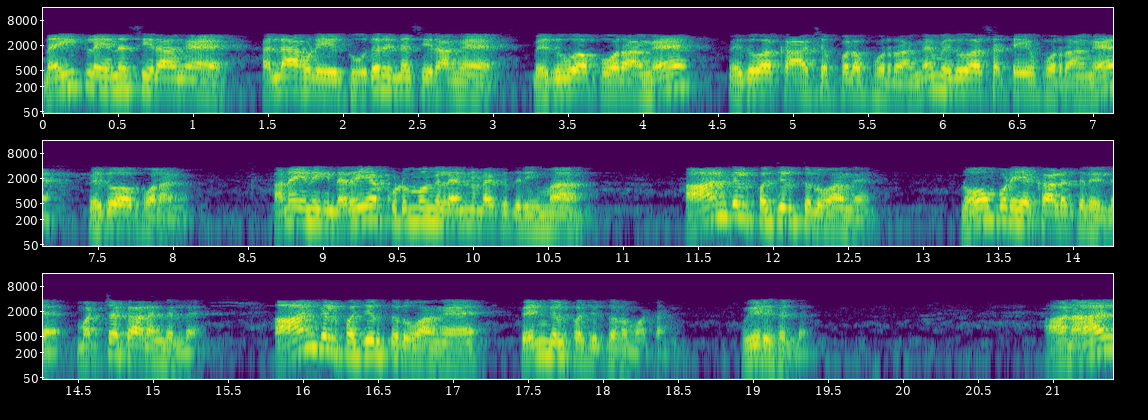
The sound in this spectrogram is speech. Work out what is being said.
நைட்ல என்ன செய்யறாங்க அல்லாஹுடைய தூதர் என்ன செய்யறாங்க மெதுவா போறாங்க. மெதுவா கா செப்பலை போடுறாங்க. மெதுவா சட்டையை போடுறாங்க. மெதுவா போறாங்க. ஆனா இன்னைக்கு நிறைய குடும்பங்கள் என்ன நடக்குது தெரியுமா? ஆண்கள் பஜிர் தொழுவாங்க. நோம்புடைய காலத்துல இல்ல மற்ற காலங்கள்ல. ஆண்கள் பஜிர் தொழுவாங்க பெண்கள் பஜிர் தொழ மாட்டாங்க வீடுகள்ல. ஆனால்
